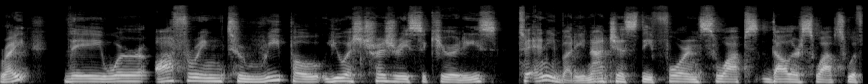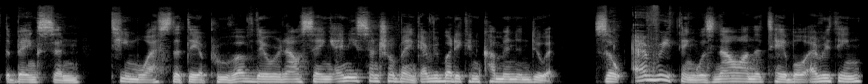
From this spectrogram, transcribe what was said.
right? They were offering to repo US Treasury securities to anybody, not just the foreign swaps, dollar swaps with the banks and Team West that they approve of. They were now saying any central bank, everybody can come in and do it. So everything was now on the table, everything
